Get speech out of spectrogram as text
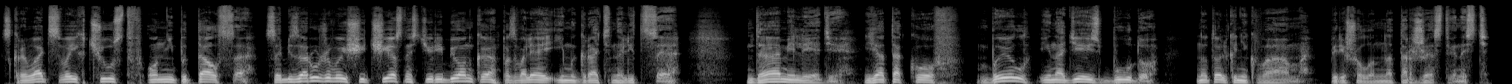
Скрывать своих чувств он не пытался, с обезоруживающей честностью ребенка, позволяя им играть на лице. «Да, миледи, я таков. Был и, надеюсь, буду но только не к вам», — перешел он на торжественность.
